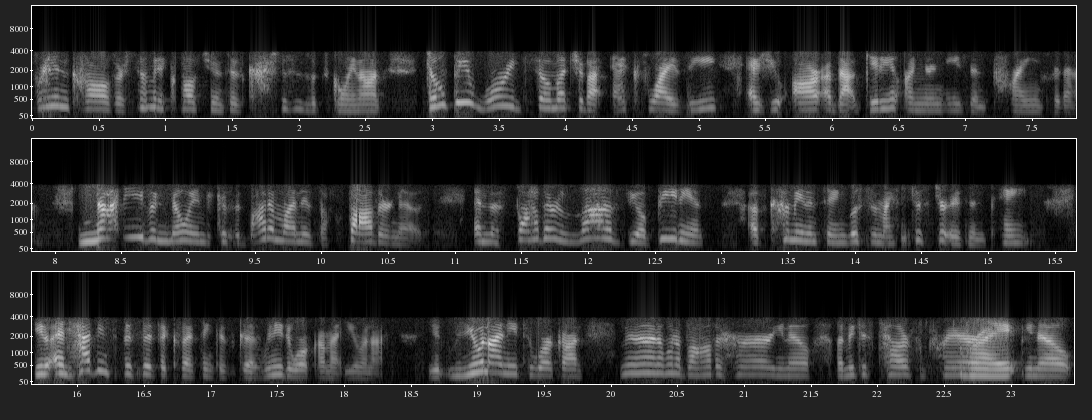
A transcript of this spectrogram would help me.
friend calls or somebody calls you and says, gosh, this is what's going on, don't be worried so much about X, Y, Z as you are about getting on your knees and praying for them. Not even knowing, because the bottom line is the Father knows. And the Father loves the obedience of coming and saying, listen, my sister is in pain. You know, and having specifics I think is good. We need to work on that, you and I. You, you and I need to work on, man, I don't want to bother her, you know, let me just tell her for prayer. Right. You know,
